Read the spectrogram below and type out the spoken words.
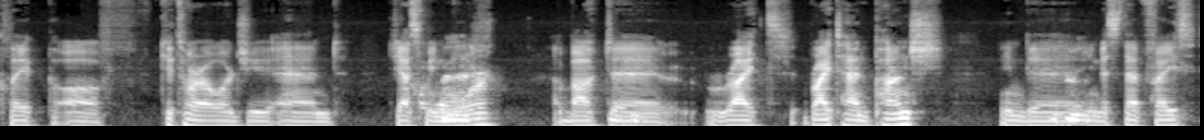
clip of Keturah Orji and Jasmine oh, Moore about the mm-hmm. right right hand punch in the mm-hmm. in the step phase.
